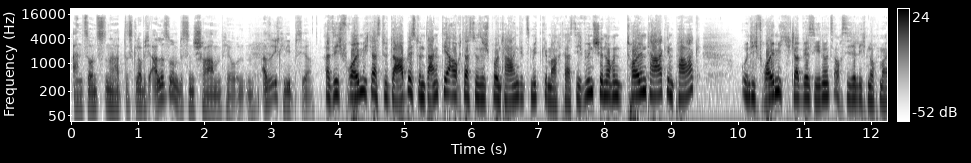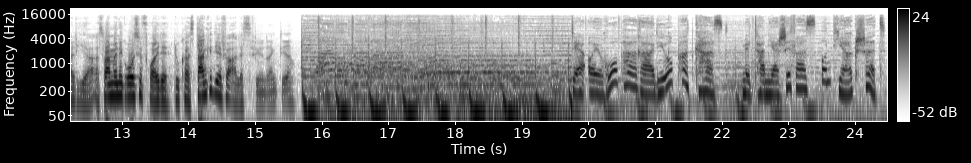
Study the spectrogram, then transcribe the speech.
ansonsten hat das, glaube ich, alles so ein bisschen Charme hier unten. Also ich lieb's hier. Also ich freue mich, dass du da bist und danke dir auch, dass du so spontan jetzt mitgemacht hast. Ich wünsche dir noch einen tollen Tag im Park und ich freue mich. Ich glaube, wir sehen uns auch sicherlich nochmal hier. Es war mir eine große Freude, Lukas. Danke dir für alles. Vielen Dank dir. Der Europa Radio Podcast mit Tanja Schiffers und Jörg Schött.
